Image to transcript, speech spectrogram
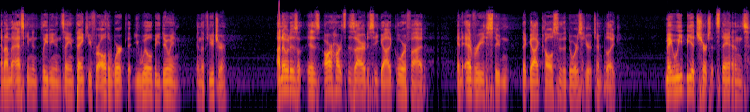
And I'm asking and pleading and saying thank you for all the work that you will be doing in the future. I know it is, is our heart's desire to see God glorified in every student that God calls through the doors here at Timberlake. May we be a church that stands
